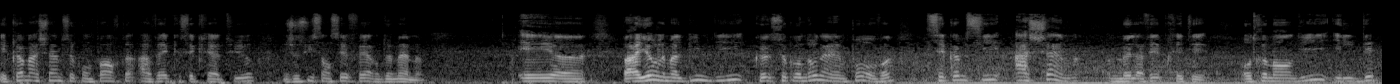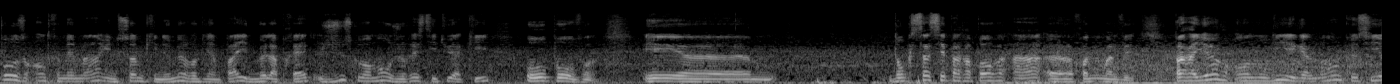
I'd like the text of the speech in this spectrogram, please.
et comme Hachem se comporte avec ses créatures, je suis censé faire de même. Et euh, par ailleurs, le Malbim dit que ce qu'on donne à un pauvre, c'est comme si Hachem me l'avait prêté. Autrement dit, il dépose entre mes mains une somme qui ne me revient pas, il me la prête jusqu'au moment où je restitue à qui? Aux pauvres. Et euh, donc ça c'est par rapport à euh, Malvé. Par ailleurs, on nous dit également que si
